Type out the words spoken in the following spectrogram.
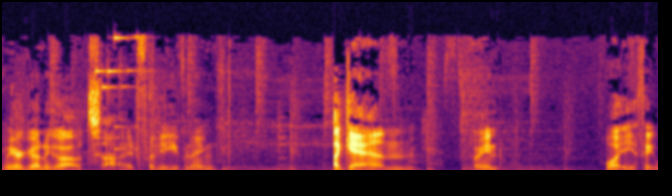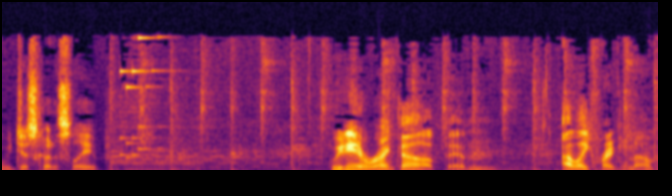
we are gonna go outside for the evening. Again. I mean, what, you think we just go to sleep? We need to rank up, and I like ranking up.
